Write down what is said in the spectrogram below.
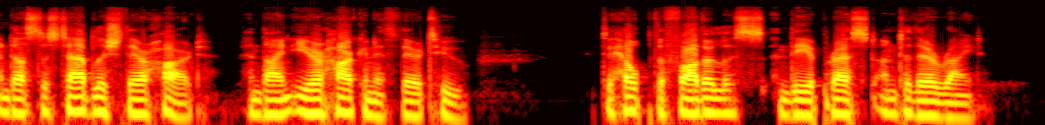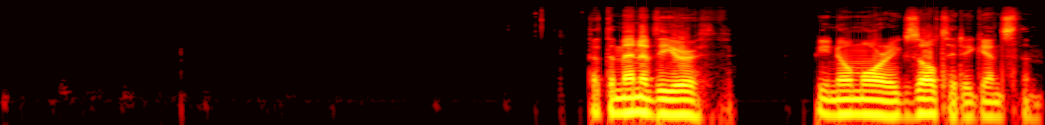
And dost establish their heart, and thine ear hearkeneth thereto, to help the fatherless and the oppressed unto their right. That the men of the earth be no more exalted against them.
